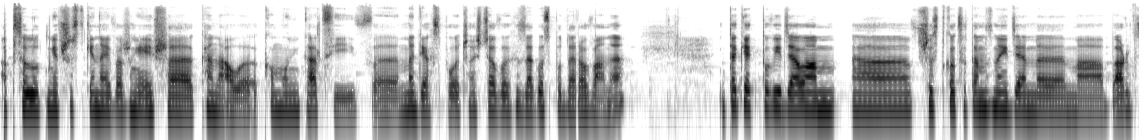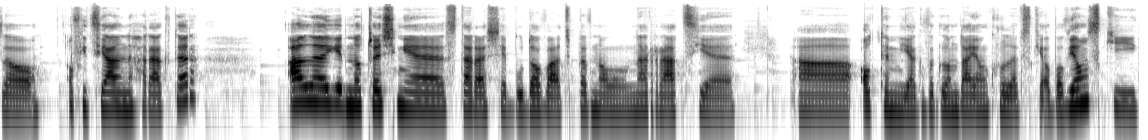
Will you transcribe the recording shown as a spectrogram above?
absolutnie wszystkie najważniejsze kanały komunikacji w mediach społecznościowych zagospodarowane. I tak jak powiedziałam, e, wszystko co tam znajdziemy ma bardzo oficjalny charakter, ale jednocześnie stara się budować pewną narrację o tym, jak wyglądają królewskie obowiązki,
